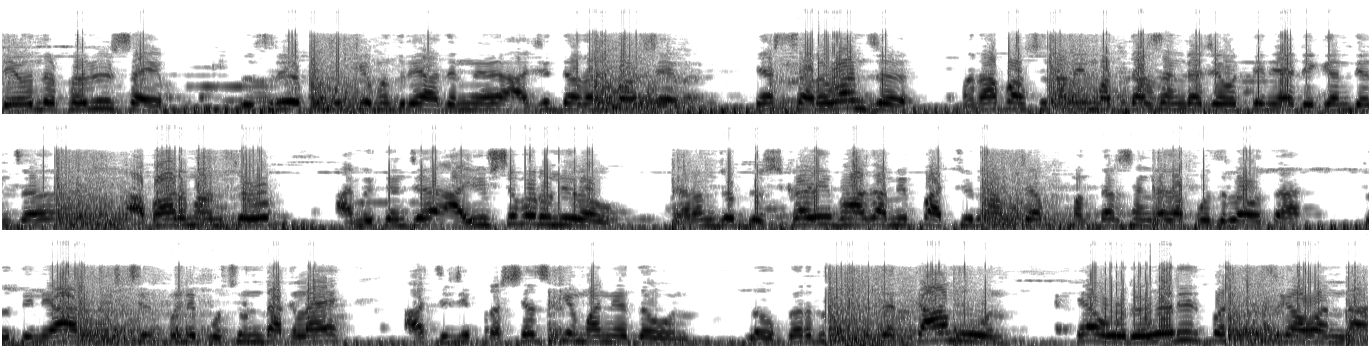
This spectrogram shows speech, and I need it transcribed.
देवेंद्र फडणवीस साहेब दुसरे उपमुख्यमंत्री आदरणीय अजितदादा पवार साहेब या सर्वांचं मनापासून आम्ही मतदारसंघाच्या वतीने या ठिकाणी त्यांचं आभार मानतो. आम्ही त्यांचे आयुष्यभर ऋणी राहू. कारण जो दुष्काळी भाग आम्ही पाचवीला आमच्या मतदारसंघाला पोचला होता तो तिने आज निश्चितपणे पुसून टाकलाय. आज तिची प्रशासकीय मान्यता होऊन लवकरात लवकर त्याचं काम होऊन त्या उर्वरित पस्तीस गावांना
